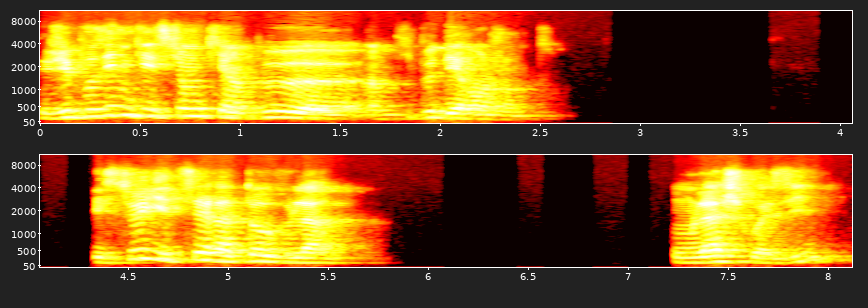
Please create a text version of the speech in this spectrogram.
J'ai posé une question qui est un, peu, euh, un petit peu dérangeante. Et ce Yetzeratov-là, on l'a choisi.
